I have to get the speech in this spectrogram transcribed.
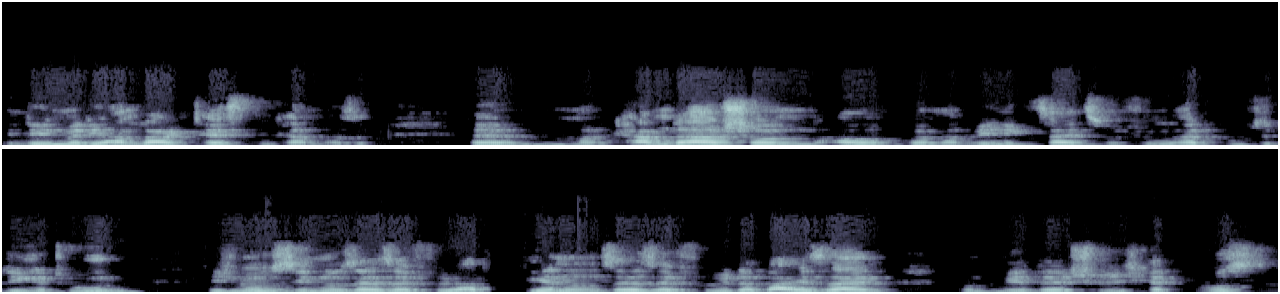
in denen man die Anlagen testen kann. Also äh, man kann da schon auch, wenn man wenig Zeit zur Verfügung hat, gute Dinge tun. Ich muss sie nur sehr, sehr früh adaptieren und sehr, sehr früh dabei sein und mir der Schwierigkeit bewusst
